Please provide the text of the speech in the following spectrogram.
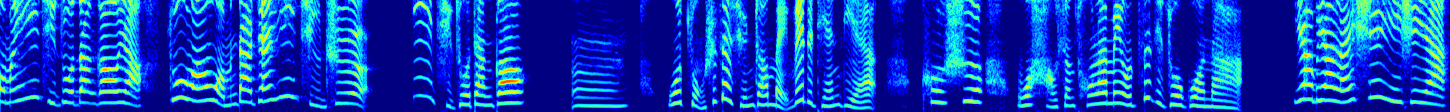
我们一起做蛋糕呀？做完我们大家一起吃。一起做蛋糕？嗯，我总是在寻找美味的甜点，可是我好像从来没有自己做过呢。要不要来试一试呀？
